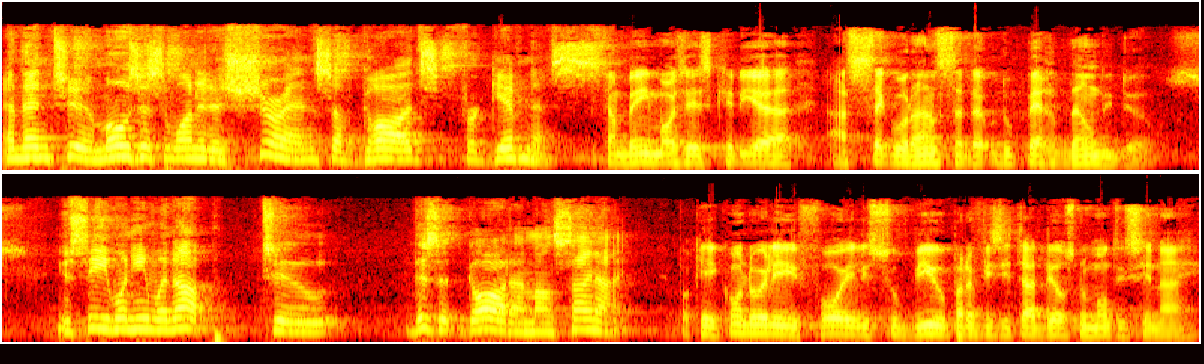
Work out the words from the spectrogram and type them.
And then, too, Moses wanted assurance of God's forgiveness. Também Moisés queria a segurança do perdão de Deus. You see, when he went up to visit God on Mount Sinai, Porque quando ele foi, ele subiu para visitar Deus no Monte Sinai.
